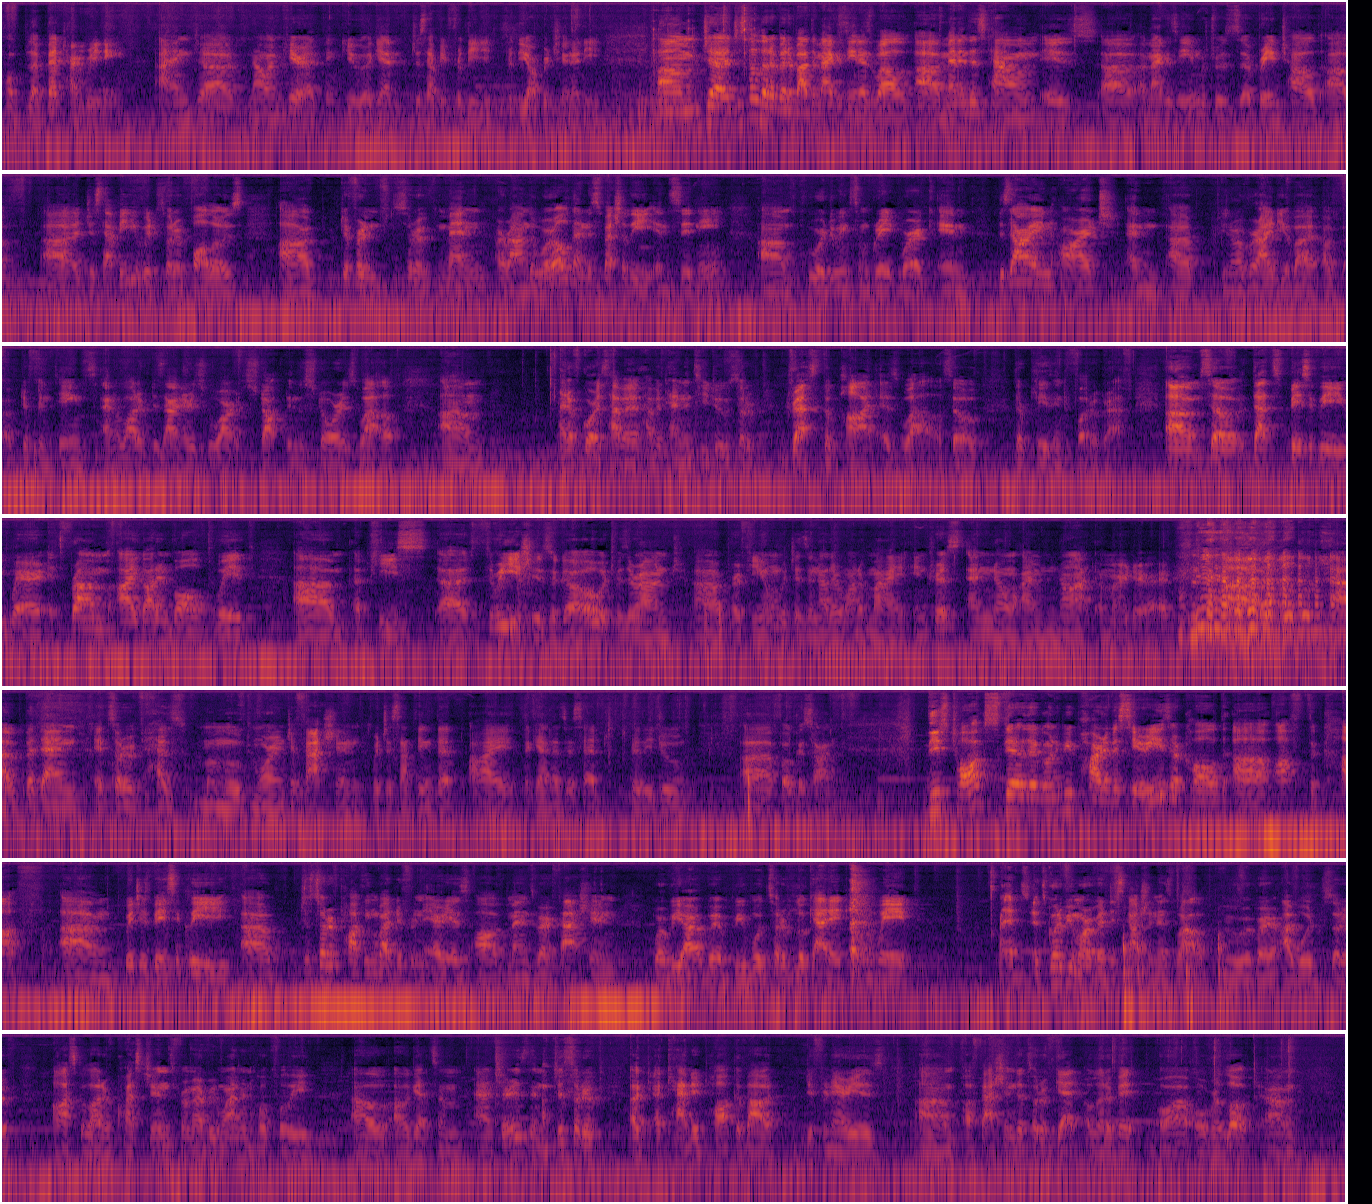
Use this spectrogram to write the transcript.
bedtime reading. And uh, now I'm here. I thank you again, Giuseppe, for the for the opportunity. Um, just a little bit about the magazine as well. Uh, Men in This Town is uh, a magazine which was a brainchild of uh, Giuseppe, which sort of follows uh, different sort of men around the world, and especially in Sydney, um, who are doing some great work in design, art, and uh, you know a variety of, of, of, different things, and a lot of designers who are stocked in the store as well. Um, and of course, have a have a tendency to sort of dress the pot as well, so they're pleasing to photograph. Um, so that's basically where it's from. I got involved with um, a piece uh, three issues ago, which was around uh, perfume, which is another one of my interests. And no, I'm not a murderer. um, uh, but then it sort of has moved more into fashion, which is something that I, again, as I said, really do uh, focus on. These talks, they're, they're going to be part of a series. They're called uh, Off the Cuff um, which is basically uh, just sort of talking about different areas of menswear fashion where we are where we would sort of look at it in a way it's, it's going to be more of a discussion as well where I would sort of ask a lot of questions from everyone and hopefully I'll, I'll get some answers and just sort of a, a candid talk about different areas um, fashion that sort of get a little bit uh, overlooked. Um,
